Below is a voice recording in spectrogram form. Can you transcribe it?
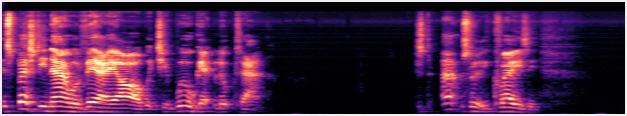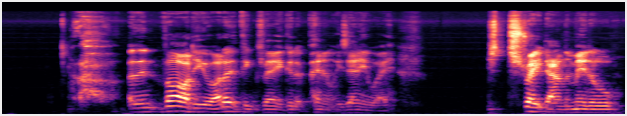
especially now with VAR, which it will get looked at, just absolutely crazy. And then Vardy, who I don't think is very good at penalties anyway, just straight down the middle.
